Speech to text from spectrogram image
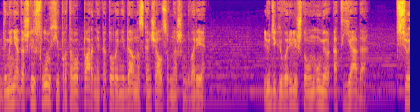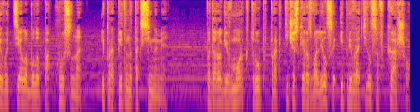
До меня дошли слухи про того парня, который недавно скончался в нашем дворе. Люди говорили, что он умер от яда. Все его тело было покусано и пропитано токсинами. По дороге в морг труп практически развалился и превратился в кашу.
